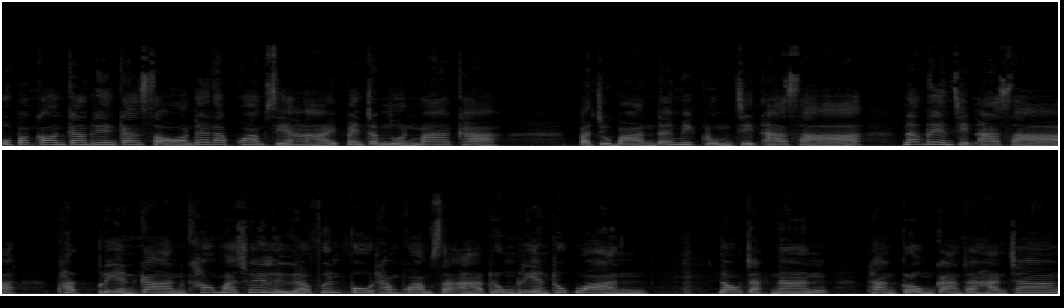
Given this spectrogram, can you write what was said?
อุปกรณ์การเรียนการสอนได้รับความเสียหายเป็นจำนวนมากค่ะ ปัจจุบันได้มีกลุ่มจิตอาสา นักเรียนจิตอาสา ผัดเปลี่ยนการเข้ามาช่วยเหลือฟื้นฟูทำความสะอาดโรงเรียนทุกวัน นอกจากนั้นทางกรมการทหารช่าง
